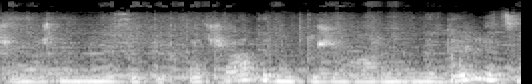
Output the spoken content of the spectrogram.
Ще можна внизу підкачати, ну дуже гарно вони дивляться.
